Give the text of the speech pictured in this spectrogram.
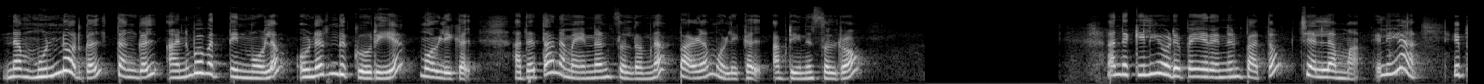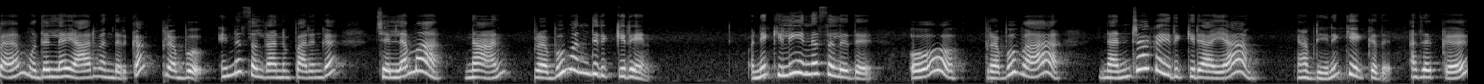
நம் முன்னோர்கள் தங்கள் அனுபவத்தின் மூலம் உணர்ந்து கூறிய மொழிகள். அதைத்தான் நம்ம என்னன்னு சொல்கிறோம்னா பழமொழிகள் அப்படின்னு சொல்கிறோம் அந்த கிளியோட பெயர் என்னன்னு பார்த்தோம் செல்லம்மா. இல்லையா? இப்போ முதல்ல யார் வந்திருக்கா? பிரபு. என்ன சொல்கிறான்னு பாருங்க. செல்லம்மா நான் பிரபு வந்திருக்கிறேன். உன்னை கிளி என்ன சொல்லுது? ஓ பிரபுவா? நன்றாக இருக்கிறாயா? அப்படின்னு கேட்குது அதற்கு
